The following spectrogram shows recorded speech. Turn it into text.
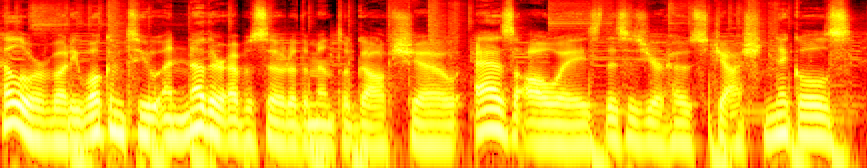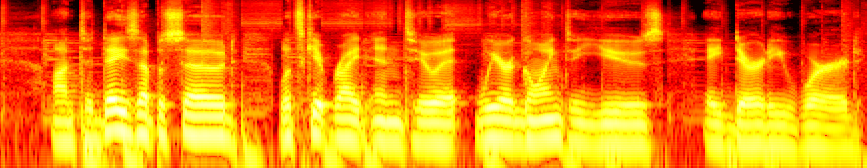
Hello, everybody. Welcome to another episode of the Mental Golf Show. As always, this is your host, Josh Nichols. On today's episode, let's get right into it. We are going to use a dirty word.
